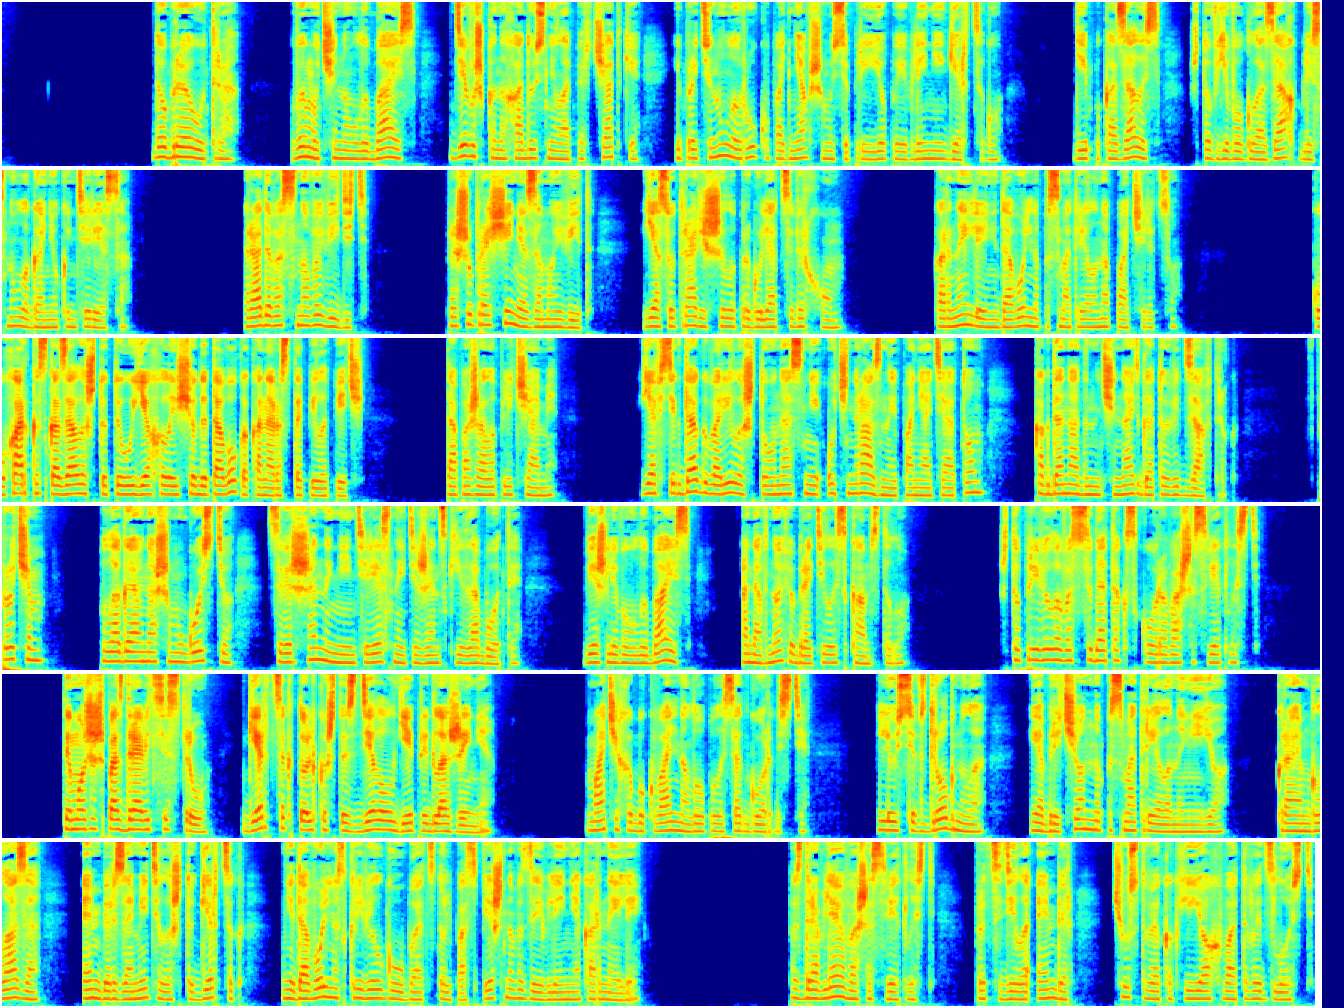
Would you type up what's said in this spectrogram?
«Доброе утро!» Вымученно улыбаясь, девушка на ходу сняла перчатки и протянула руку поднявшемуся при ее появлении герцогу. Ей показалось, что в его глазах блеснул огонек интереса. Рада вас снова видеть. Прошу прощения за мой вид. Я с утра решила прогуляться верхом. Корнелия недовольно посмотрела на падчерицу. Кухарка сказала, что ты уехала еще до того, как она растопила печь. Та пожала плечами. Я всегда говорила, что у нас с ней очень разные понятия о том, когда надо начинать готовить завтрак. Впрочем, полагаю, нашему гостю совершенно неинтересны эти женские заботы — Вежливо улыбаясь, она вновь обратилась к Амстелу. «Что привело вас сюда так скоро, ваша светлость?» «Ты можешь поздравить сестру. Герцог только что сделал ей предложение». Мачеха буквально лопалась от гордости. Люси вздрогнула и обреченно посмотрела на нее. Краем глаза Эмбер заметила, что герцог недовольно скривил губы от столь поспешного заявления Корнелии. «Поздравляю, ваша светлость», — процедила Эмбер, чувствуя, как ее охватывает злость.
